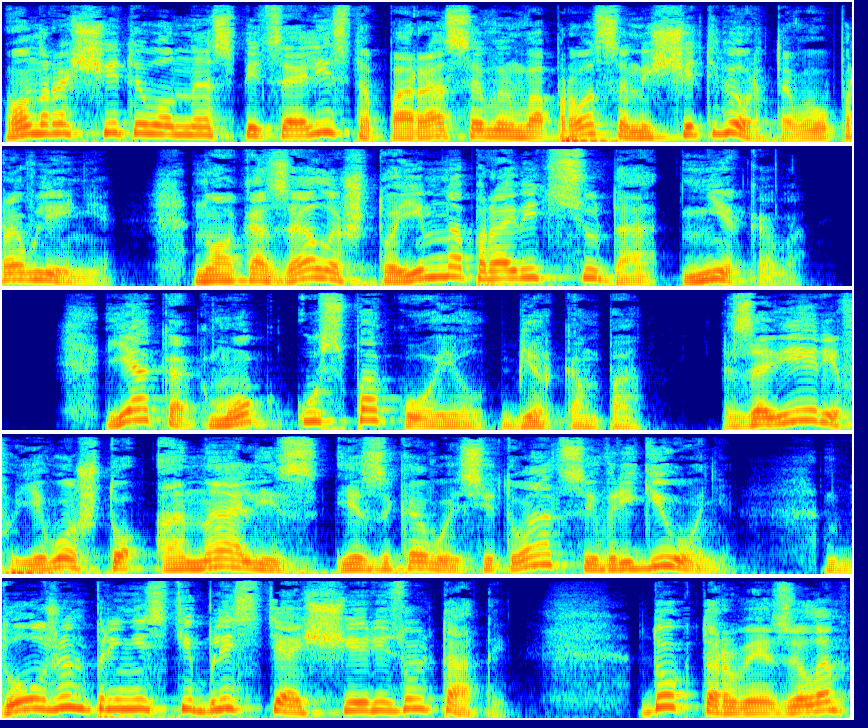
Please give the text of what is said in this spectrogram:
Он рассчитывал на специалиста по расовым вопросам из четвертого управления, но оказалось, что им направить сюда некого. Я как мог успокоил Биркампа, заверив его, что анализ языковой ситуации в регионе должен принести блестящие результаты. Доктор Везела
